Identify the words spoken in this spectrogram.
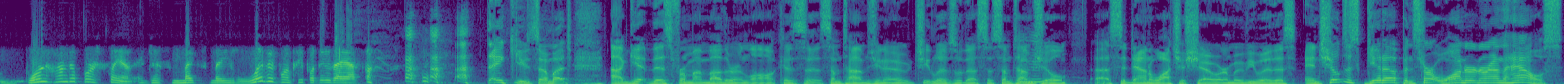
100%. It just makes me livid when people do that. Thank you so much. I get this from my mother in law because uh, sometimes, you know, she lives with us. So sometimes she'll uh, sit down and watch a show or a movie with us, and she'll just get up and start wandering around the house.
